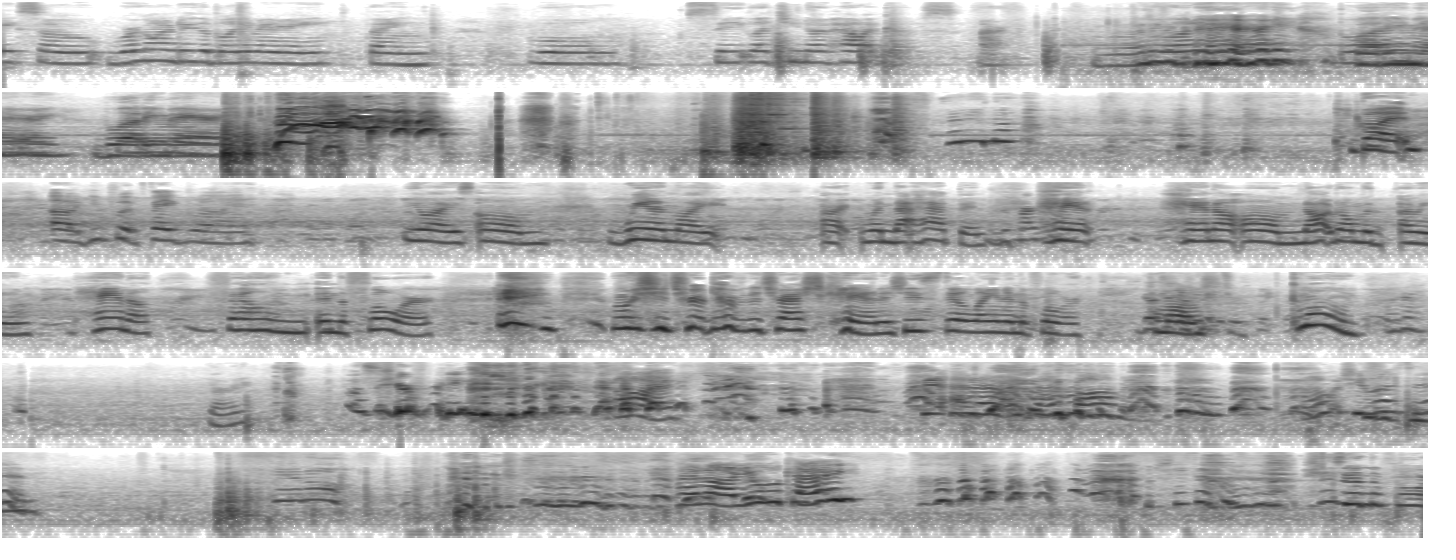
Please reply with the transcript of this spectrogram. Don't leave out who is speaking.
Speaker 1: Okay, so we're gonna do the Bloody Mary thing. We'll see, let you know how it goes. Alright.
Speaker 2: Bloody, Bloody Mary, Mary,
Speaker 1: Bloody Mary,
Speaker 2: Bloody Bloody Mary.
Speaker 1: But,
Speaker 3: Oh, you put fake blood.
Speaker 1: anyways, um, when like, alright, when that happened, The first Han- Hannah um knocked on the. I mean, Hannah fell in, in the floor when she tripped over the trash can, and she's still laying in the floor.
Speaker 4: Come on.
Speaker 1: Come on.
Speaker 3: Okay.
Speaker 1: You ready?
Speaker 3: I see your feet. Hi. Yeah, I know. I vomit. Why would she let us in?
